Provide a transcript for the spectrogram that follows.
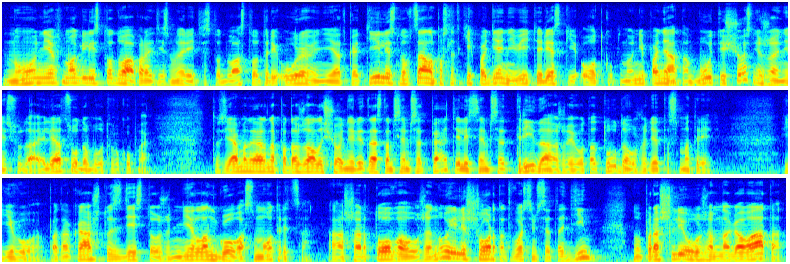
Но не смогли 102 пройти, смотрите, 102-103 уровень и откатились. Но в целом после таких падений, видите, резкий откуп. Но непонятно, будет еще снижение сюда или отсюда будут выкупать. То есть я бы, наверное, подождал еще не ретестом 75 или 73 даже, и вот оттуда уже где-то смотреть его. Пока что здесь тоже не лонгово смотрится, а шортово уже, ну или шорт от 81, но прошли уже многовато.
